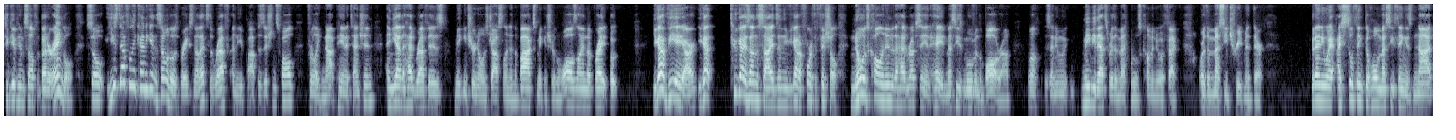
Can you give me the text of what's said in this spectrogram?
to give himself a better angle. So he's definitely kind of getting some of those breaks. Now that's the ref and the opposition's fault for like not paying attention. And yeah, the head ref is making sure no one's jostling in the box, making sure the wall's lined up right. But you got VAR, you got two guys on the sides, and you've got a fourth official. No one's calling into the head ref saying, "Hey, Messi's moving the ball around." Well, is anyone? Maybe that's where the Messi rules come into effect, or the Messi treatment there. But anyway, I still think the whole Messi thing is not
